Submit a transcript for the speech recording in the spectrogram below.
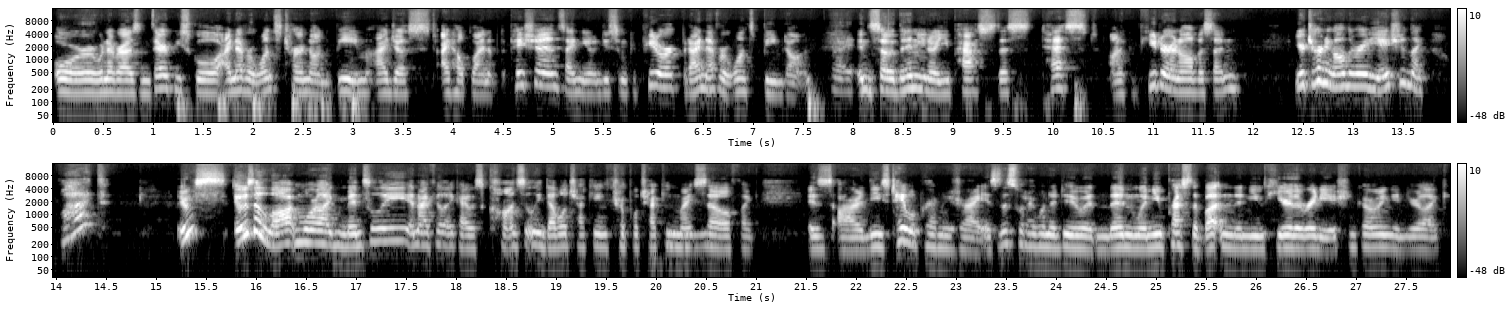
Or whenever I was in therapy school, I never once turned on the beam. I just I'd help line up the patients. I'd you know do some computer work, but I never once beamed on. Right. And so then you know you pass this test on a computer, and all of a sudden you're turning on the radiation. Like what? It was it was a lot more like mentally, and I feel like I was constantly double checking, triple checking Mhm. myself. Like, is are these table parameters right? Is this what I want to do? And then when you press the button and you hear the radiation going, and you're like,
